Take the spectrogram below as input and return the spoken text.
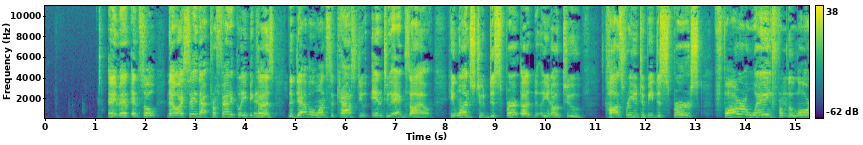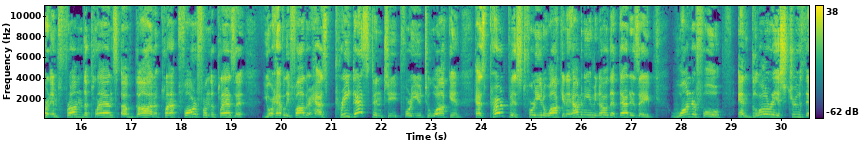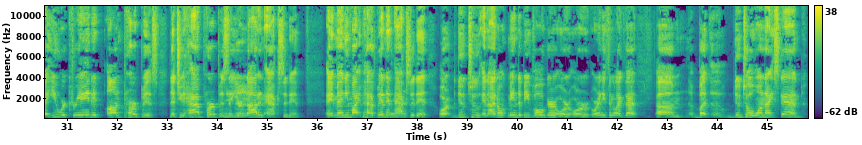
Amen. And so now I say that prophetically because Amen. the devil wants to cast you into exile. He wants to disperse, uh, you know, to cause for you to be dispersed far away from the Lord and from the plans of God, far from the plans that your heavenly Father has predestined to, for you to walk in, has purposed for you to walk in. And how many of you know that that is a wonderful and glorious truth that you were created on purpose, that you have purpose, Amen. that you're not an accident. Amen. You might have been an accident or due to, and I don't mean to be vulgar or, or, or anything like that, um, but uh, due to a one night stand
